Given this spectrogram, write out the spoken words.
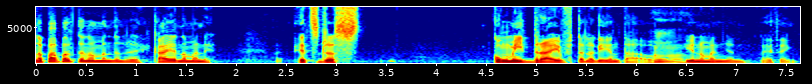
Napapaltan naman nila eh. Kaya naman eh. It's just, kung may drive talaga yung tao. Mm. Yun naman yun, I think.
